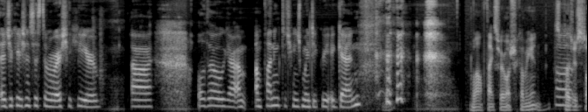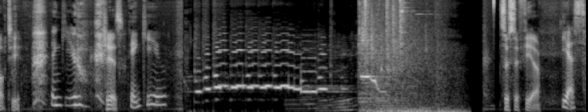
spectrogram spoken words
education system in Russia here. Uh, although, yeah, I'm I'm planning to change my degree again. Well, thanks very much for coming in. It's a pleasure to talk to you. Thank you. Cheers. Thank you. So, Sophia, Yes.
